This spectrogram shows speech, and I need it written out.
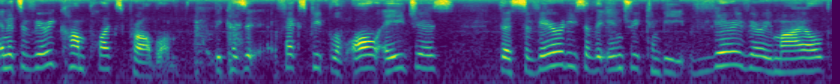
And it's a very complex problem because it affects people of all ages. The severities of the injury can be very, very mild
